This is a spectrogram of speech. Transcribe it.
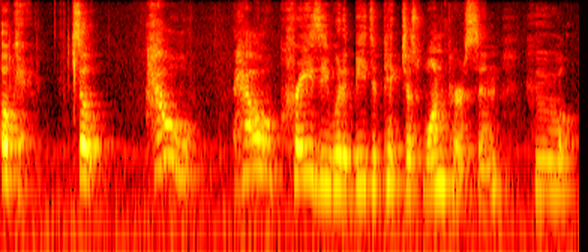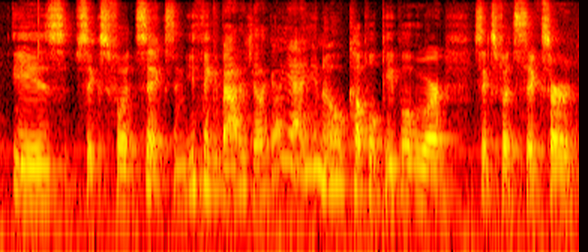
Okay, so how how crazy would it be to pick just one person who is six foot six? And you think about it, you're like, oh yeah, you know, a couple people who are six foot six or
